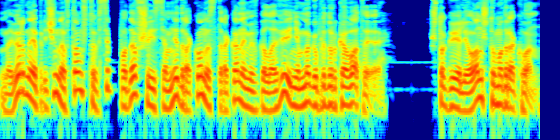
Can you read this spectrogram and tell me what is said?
Наверное, причина в том, что все попадавшиеся мне драконы с тараканами в голове немного придурковатые. Что Гаэлеон, что Мадракон.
